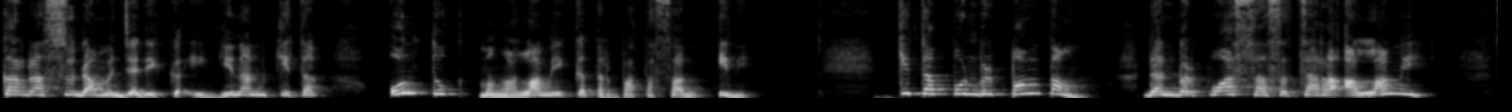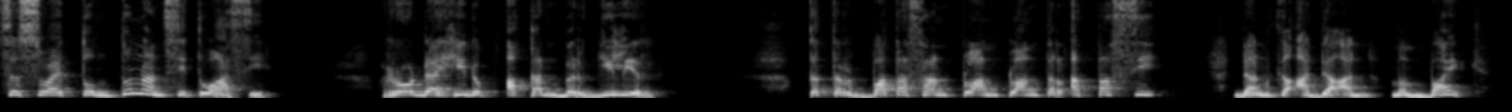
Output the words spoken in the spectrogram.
karena sudah menjadi keinginan kita untuk mengalami keterbatasan ini. Kita pun berpantang dan berpuasa secara alami sesuai tuntunan situasi. Roda hidup akan bergilir. Keterbatasan pelan-pelan teratasi dan keadaan membaik.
